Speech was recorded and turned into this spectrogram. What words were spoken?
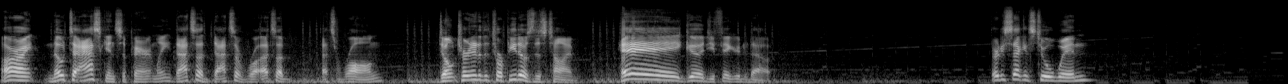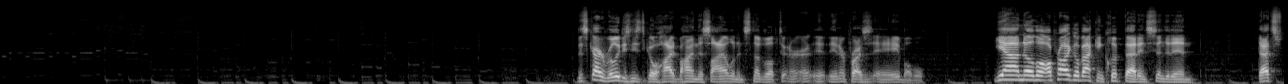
All right, note to Askins. Apparently, that's a that's a that's a that's wrong. Don't turn into the torpedoes this time. Hey, good, you figured it out. 30 seconds to a win. This guy really just needs to go hide behind this island and snuggle up to the Enterprise's AA bubble. Yeah, no, though, I'll probably go back and clip that and send it in. That's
